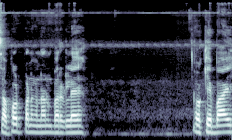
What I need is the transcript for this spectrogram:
சப்போர்ட் பண்ணுங்கள் நண்பர்களே. ஓகே பாய்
